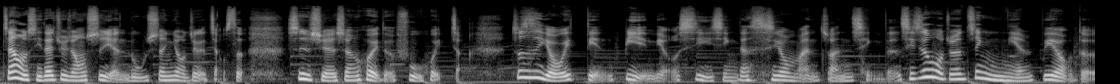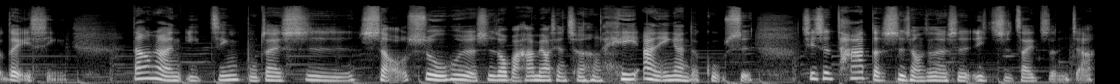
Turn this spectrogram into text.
江有希在剧中饰演卢生佑这个角色，是学生会的副会长，就是有一点别扭、细心，但是又蛮专情的。其实我觉得近年 Bill 的类型。当然已经不再是少数，或者是都把它描写成很黑暗阴暗的故事。其实它的市场真的是一直在增加。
